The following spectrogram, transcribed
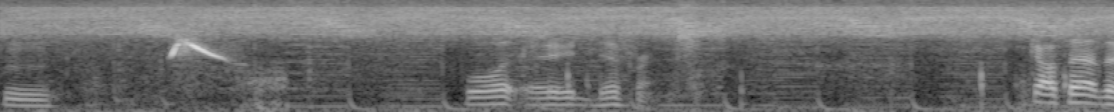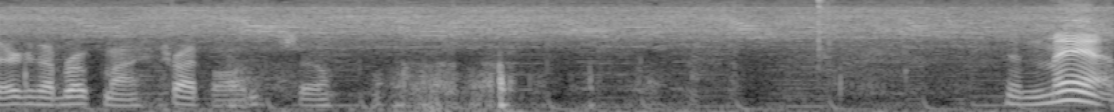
Hmm. What a difference. Got that there because I broke my tripod, so. And man,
